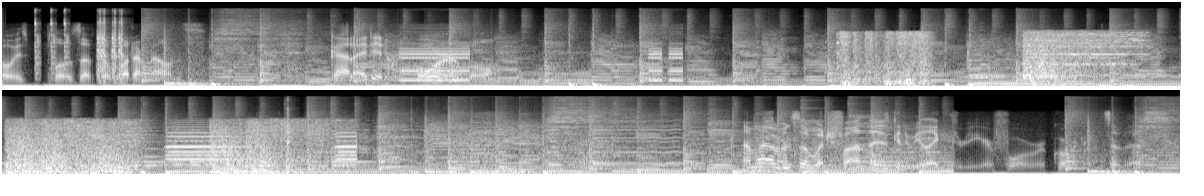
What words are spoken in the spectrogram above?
always blows up the watermelons. God, I did horrible. I'm having so much fun, there's gonna be like three or four recordings of this.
